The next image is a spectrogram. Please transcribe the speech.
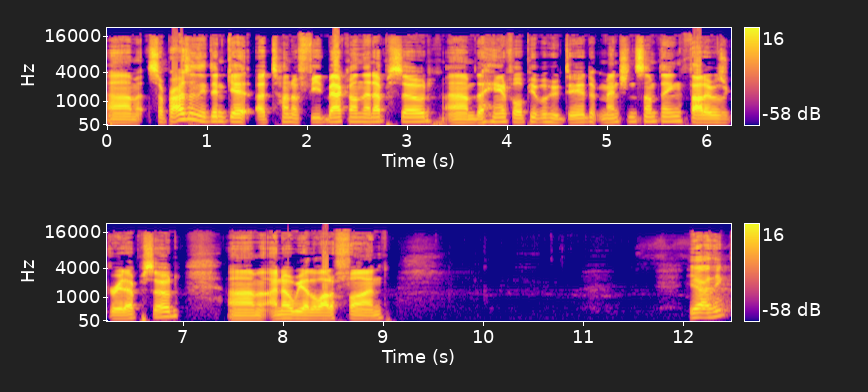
Um, surprisingly, didn't get a ton of feedback on that episode. Um, the handful of people who did mention something thought it was a great episode. Um, I know we had a lot of fun. Yeah, I think.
